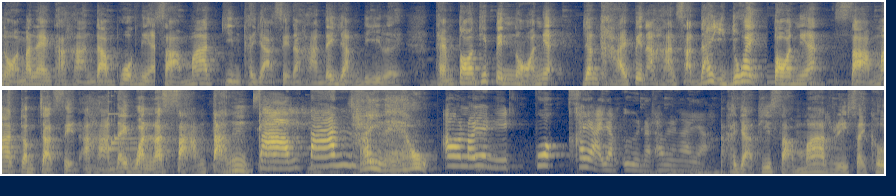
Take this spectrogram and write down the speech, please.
หนอนแมลงทหารดำพวกเนี้ยสามารถกินขยะเศษอาหารได้อย่างดีเลย แถมตอนที่เป็นหนอนเนี่ยยังขายเป็นอาหารสัตว์ได้อีกด้วย ตอนเนี้ย สามารถกำจัดเศษอาหารได้วันละ 3 ตัน สามตัน ใช่แล้ว เอาแล้วอย่างนี้ พวกขยะอย่างอื่นนะทำยังไงอะขยะที่สามารถรีไซเคิล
